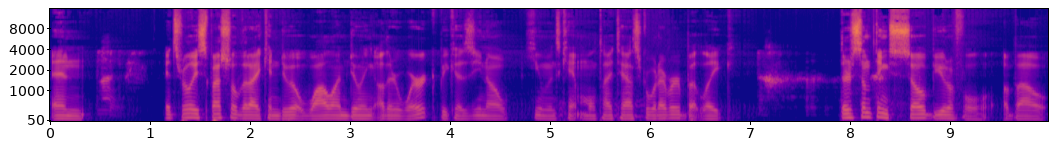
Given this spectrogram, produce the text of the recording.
and it's really special that I can do it while I'm doing other work because you know humans can't multitask or whatever. But like, there's something so beautiful about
